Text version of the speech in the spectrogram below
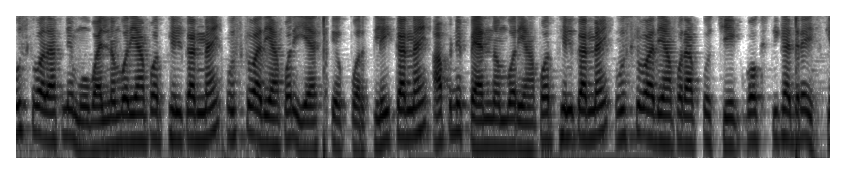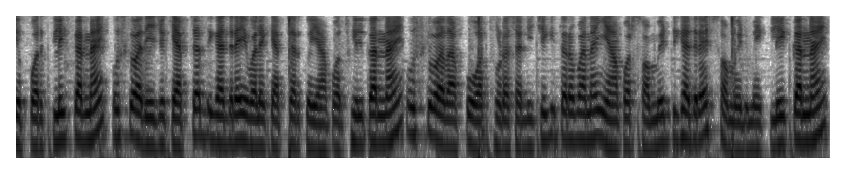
उसके बाद अपने मोबाइल नंबर यहाँ पर फिल करना है उसके बाद यहाँ पर यस के ऊपर क्लिक करना है अपने पैन नंबर यहाँ पर फिल करना है उसके बाद यहाँ पर आपको चेक बॉक्स दिखाई दे रहा है इसके ऊपर क्लिक करना है उसके बाद ये जो कैप्चर दिखाई दे रहा है वाले कैप्चर को यहाँ पर फिल करना है उसके बाद आपको और थोड़ा सा नीचे की तरफ़ आना है यहाँ पर सबमिट दिखाई दे रहा है सबमिट में क्लिक करना है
